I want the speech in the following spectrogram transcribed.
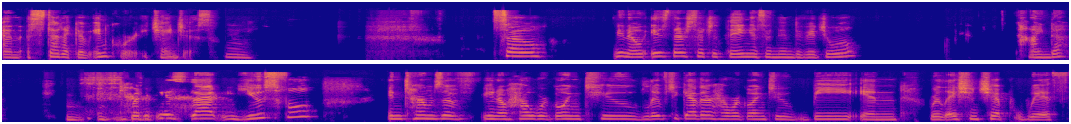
and aesthetic of inquiry changes. Mm. So, you know, is there such a thing as an individual? Kinda. But is that useful in terms of you know how we're going to live together how we're going to be in relationship with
